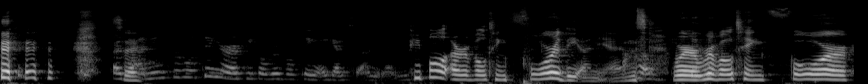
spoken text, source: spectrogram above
Are So- the onions revolting, or are people revolting against the onions? people are revolting for the onions. Oh. We're revolting for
